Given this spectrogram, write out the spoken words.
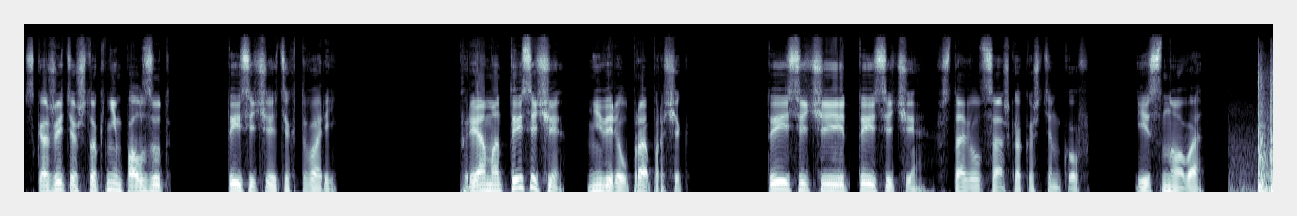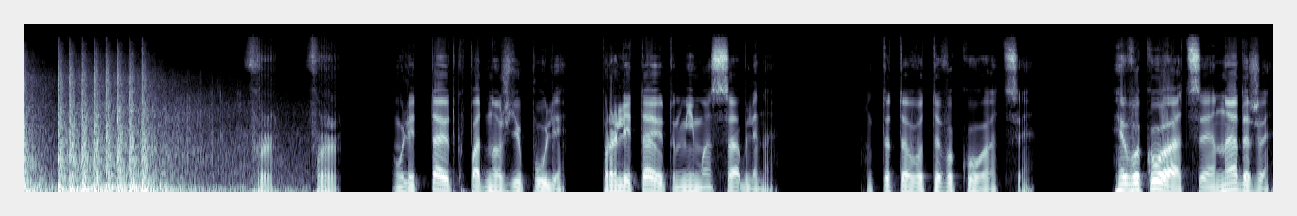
Скажите, что к ним ползут тысячи этих тварей». «Прямо тысячи?» — не верил прапорщик. «Тысячи и тысячи», — вставил Сашка Костенков. И снова. Фр, фр. Улетают к подножью пули. Пролетают мимо Саблина. Это вот эвакуация. Эвакуация, надо же.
